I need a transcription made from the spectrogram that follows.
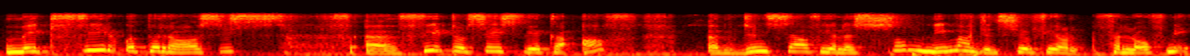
met vier operasies uh, 4 tot 6 weke af um, doen self julle som niemand het soveel verlof nie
